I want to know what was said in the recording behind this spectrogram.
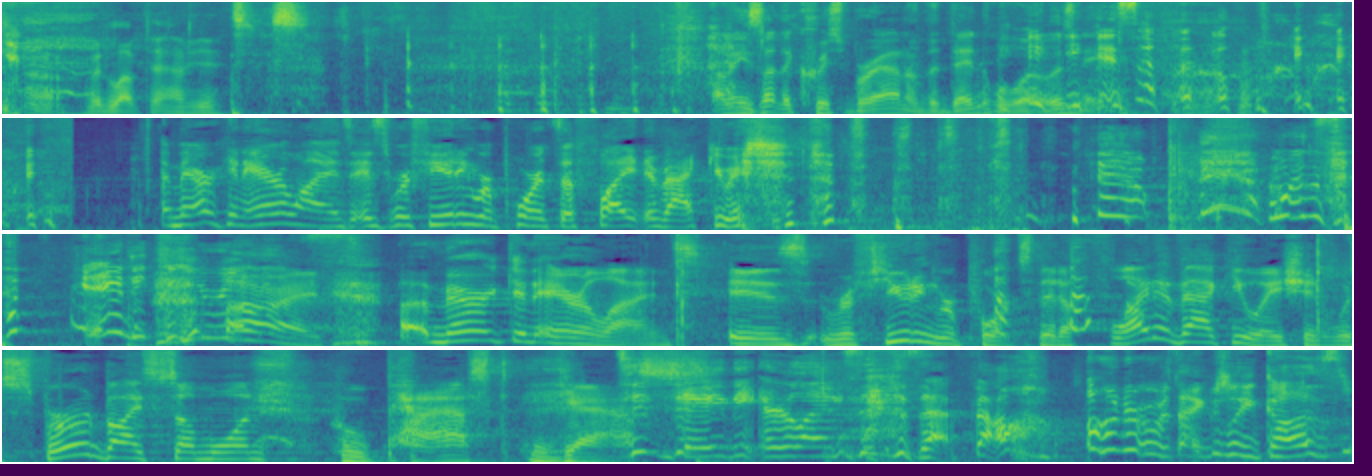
Oh, we'd love to have you. I mean, he's like the Chris Brown of the dental world, isn't he? Yes, a. American Airlines is refuting reports of flight evacuation. Andy, can you read? All right. American Airlines is refuting reports that a flight evacuation was spurred by someone who passed gas. Today, the airline says that foul odor was actually caused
